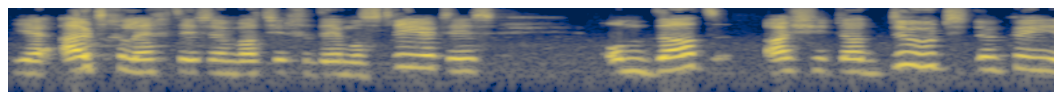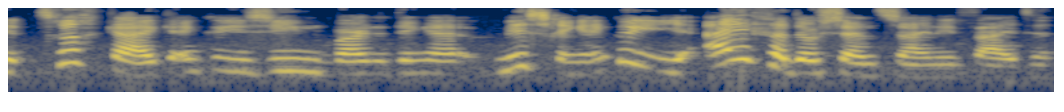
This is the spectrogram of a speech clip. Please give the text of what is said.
je uitgelegd is en wat je gedemonstreerd is. Omdat als je dat doet, dan kun je terugkijken en kun je zien waar de dingen misgingen. En kun je je eigen docent zijn in feite.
